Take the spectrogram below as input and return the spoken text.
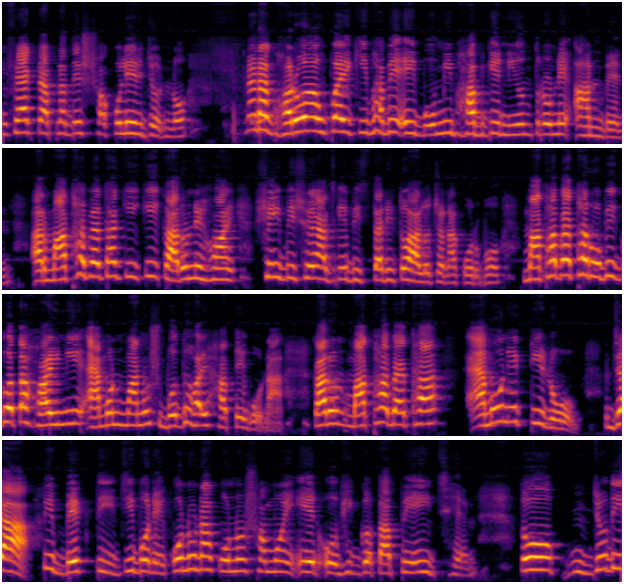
ইনফ্যাক্ট আপনাদের সকলের জন্য। আপনারা ঘরোয়া উপায়ে কীভাবে এই বমি ভাবকে নিয়ন্ত্রণে আনবেন? আর মাথা ব্যথা কি কি কারণে হয়? সেই বিষয়ে আজকে বিস্তারিত আলোচনা করব। মাথা ব্যথার অভিজ্ঞতা হয়নি এমন মানুষ বোধ হয় হাতে গোনা। কারণ মাথা ব্যথা এমন একটি রোগ যা একটি ব্যক্তি জীবনে কোনো না কোনো সময় এর অভিজ্ঞতা পেয়েছেন। তো যদি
